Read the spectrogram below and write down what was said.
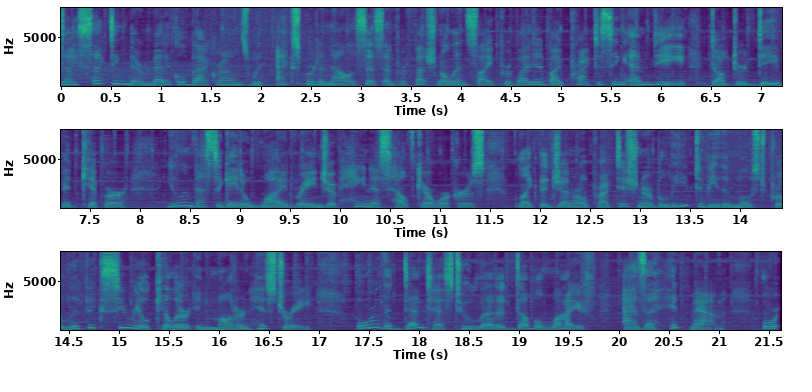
dissecting their medical backgrounds with expert analysis and professional insight provided by practicing MD Dr. David Kipper you'll investigate a wide range of heinous healthcare workers, like the general practitioner believed to be the most prolific serial killer in modern history, or the dentist who led a double life as a hitman, or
